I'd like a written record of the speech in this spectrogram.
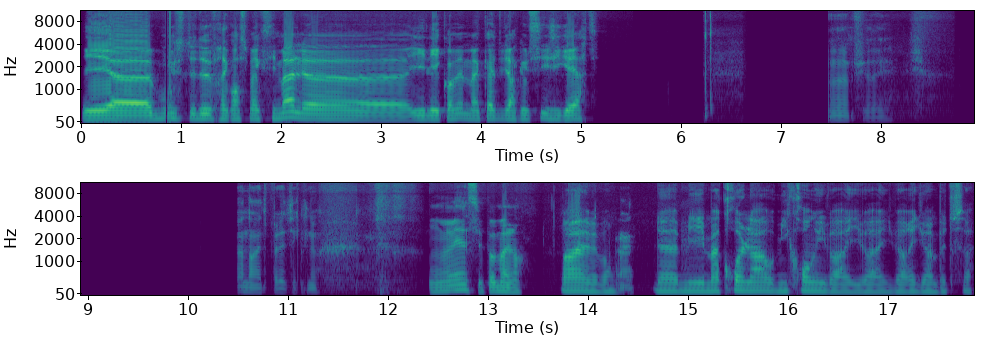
Et euh, boost de fréquence maximale, euh, il est quand même à 4,6 GHz. Ah purée. On n'arrête pas la techno. Ouais, c'est pas mal. hein. Ouais, mais bon. Ouais. Le- mais Macron, là, au Micron, il va, il, va, il va réduire un peu tout ça.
